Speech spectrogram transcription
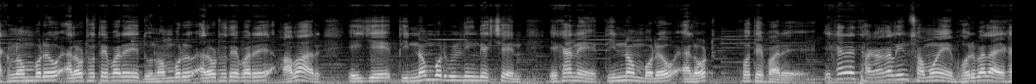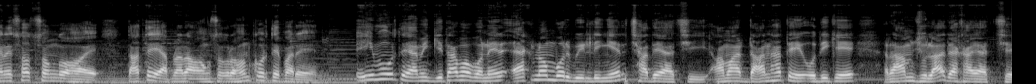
এক নম্বরেও অ্যালট হতে পারে, দু নম্বরেও অ্যালট হতে পারে, আবার এই যে তিন নম্বর বিল্ডিং দেখছেন, এখানে তিন নম্বরেও অ্যালট হতে পারে। এখানে থাকাকালীন সময়ে ভোরবেলা এখানে সৎসঙ্গ হয়, তাতে আপনারা অংশগ্রহণ করতে পারেন। এই মুহূর্তে আমি গীতা ভবনের এক নম্বর বিল্ডিংয়ের ছাদে আছি। আমার ডান হাতে ওদিকে রামঝুলা দেখা যাচ্ছে।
